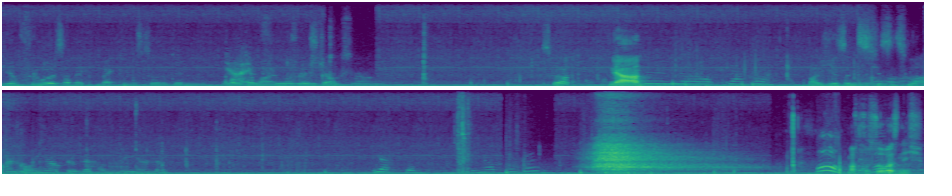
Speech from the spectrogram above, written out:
Hier im Flur ist er weg. Du musst du den Ja, im Flur würde ich stellen. auch sagen. Ja. Weil hier sind es hier sind's nur 8 Also Grad. Oh, mach doch sowas nicht.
